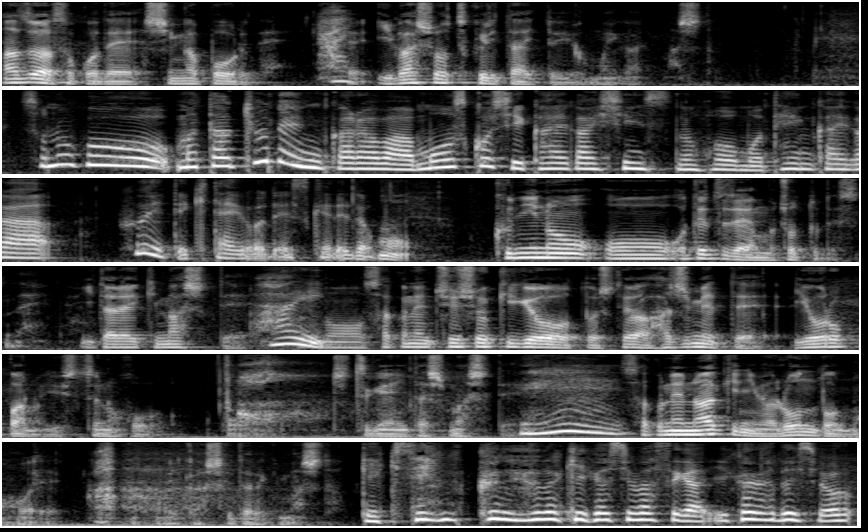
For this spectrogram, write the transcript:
まずはそこでシンガポールで、はい。居場所を作りたいという思いがありました。その後また去年からはもう少し海外進出の方も展開が増えてきたようですけれども。国のおお手伝いもちょっとですねいただきまして、はい。あの昨年中小企業としては初めてヨーロッパの輸出の方を実現いたしまして、ええ。昨年の秋にはロンドンの方へ行かせていただきました。激戦区のような気がしますがいかがでしょう？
